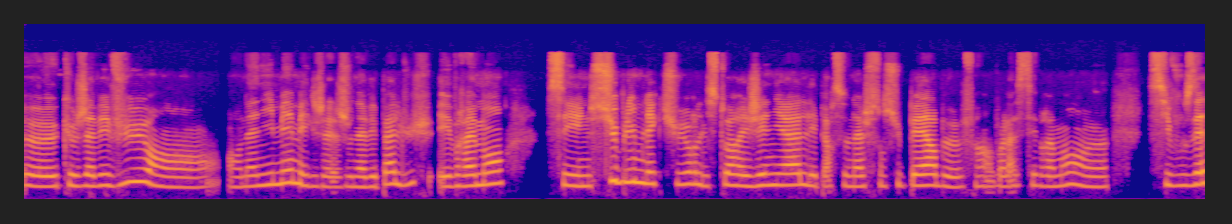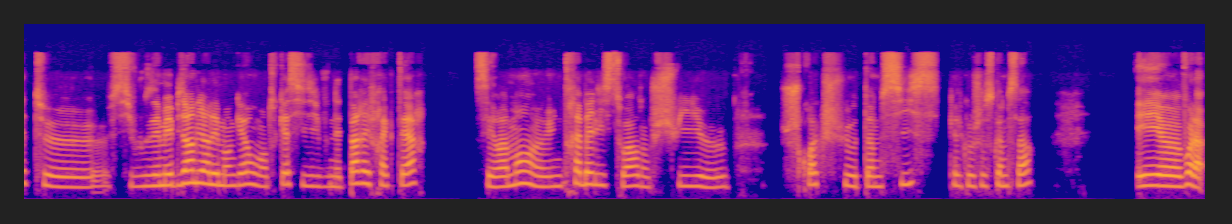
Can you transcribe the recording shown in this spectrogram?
euh, que j'avais vu en, en animé, mais que je, je n'avais pas lu. Et vraiment, C'est une sublime lecture, l'histoire est géniale, les personnages sont superbes. Enfin voilà, c'est vraiment euh, si vous êtes euh, si vous aimez bien lire les mangas ou en tout cas si vous n'êtes pas réfractaire, c'est vraiment euh, une très belle histoire. Donc je suis je crois que je suis au tome 6, quelque chose comme ça. Et voilà,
